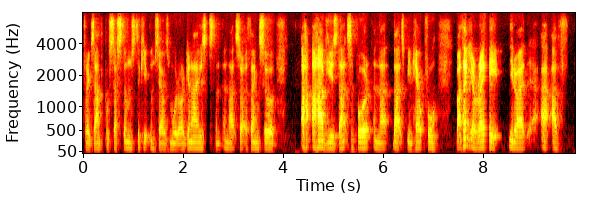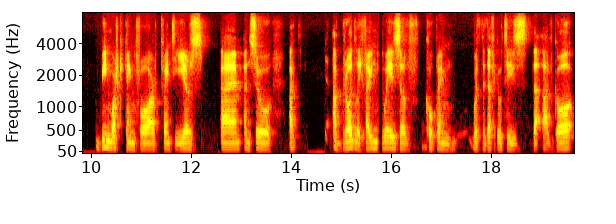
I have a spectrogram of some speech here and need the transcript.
for example, systems to keep themselves more organized and, and that sort of thing. So I, I, have used that support and that that's been helpful. But I think you're right. You know, I, I, have been working for 20 years. Um, and so I, I've broadly found ways of coping with the difficulties that I've got.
